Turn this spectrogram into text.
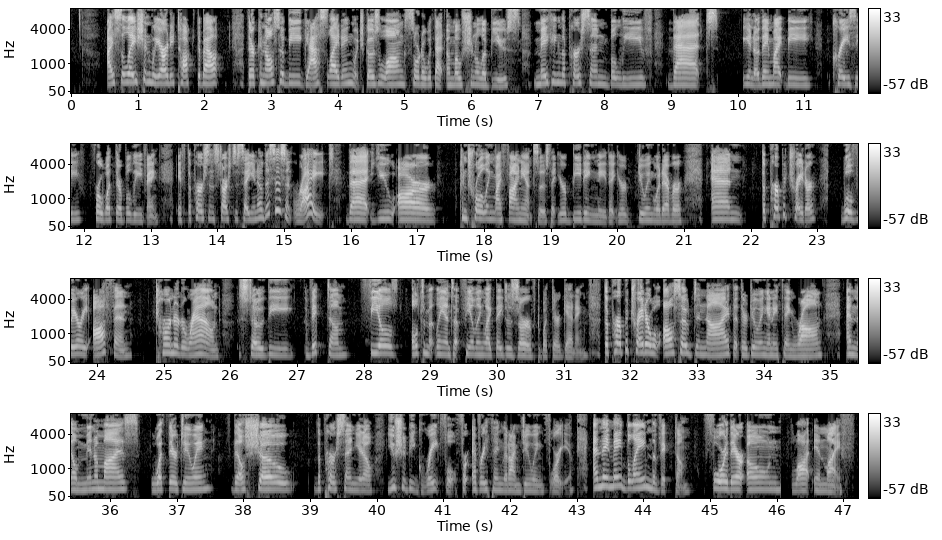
Isolation we already talked about. There can also be gaslighting, which goes along sort of with that emotional abuse, making the person believe that, you know, they might be crazy for what they're believing. If the person starts to say, you know, this isn't right, that you are controlling my finances, that you're beating me, that you're doing whatever. And the perpetrator will very often turn it around so the victim feels ultimately ends up feeling like they deserved what they're getting. The perpetrator will also deny that they're doing anything wrong and they'll minimize what they're doing. They'll show the person, you know, you should be grateful for everything that I'm doing for you. And they may blame the victim for their own lot in life.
